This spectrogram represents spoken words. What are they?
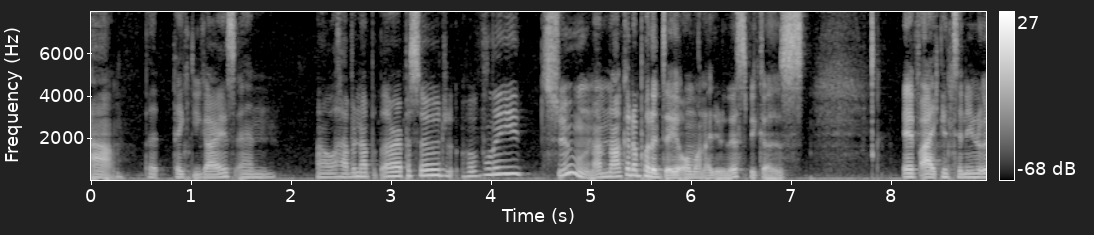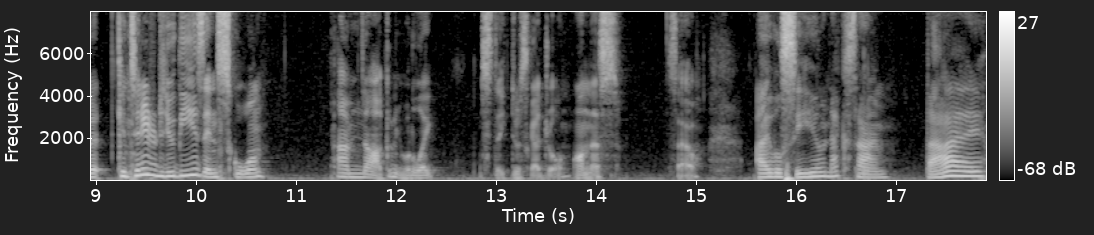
Um, but thank you guys, and I'll have another episode hopefully soon. I'm not gonna put a date on when I do this because if I continue to continue to do these in school, I'm not gonna be able to like stick to a schedule on this. So I will see you next time. Bye.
